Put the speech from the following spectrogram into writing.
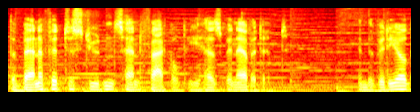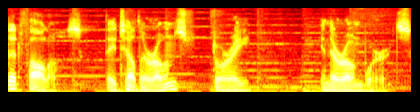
the benefit to students and faculty has been evident. In the video that follows, they tell their own story in their own words.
